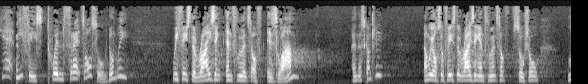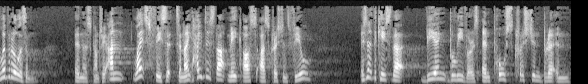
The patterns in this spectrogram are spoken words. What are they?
yeah, we face twin threats also, don't we? We face the rising influence of Islam in this country. And we also face the rising influence of social liberalism in this country. And let's face it tonight, how does that make us as Christians feel? Isn't it the case that being believers in post-Christian Britain,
